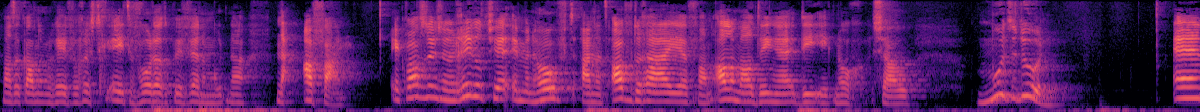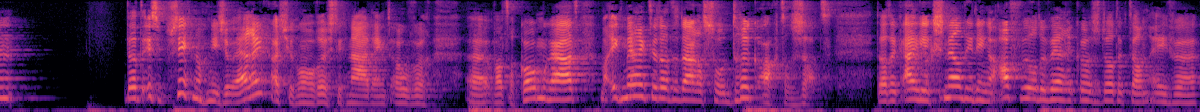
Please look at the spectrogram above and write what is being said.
Want dan kan ik nog even rustig eten voordat ik weer verder moet. Nou, nou afijn. Ik was dus een riedeltje in mijn hoofd aan het afdraaien van allemaal dingen die ik nog zou moeten doen. En dat is op zich nog niet zo erg als je gewoon rustig nadenkt over uh, wat er komen gaat. Maar ik merkte dat er daar een soort druk achter zat. Dat ik eigenlijk snel die dingen af wilde werken, zodat ik dan even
